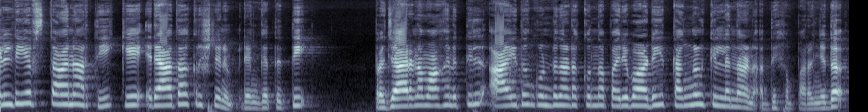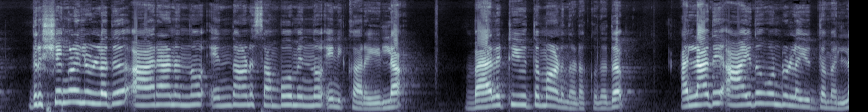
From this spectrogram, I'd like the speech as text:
എൽ ഡി എഫ് സ്ഥാനാർത്ഥി കെ രാധാകൃഷ്ണനും രംഗത്തെത്തി. പ്രചാരണ വാഹനത്തിൽ ആയുധം കൊണ്ടു നടക്കുന്ന പരിപാടി തങ്ങൾക്കില്ലെന്നാണ് അദ്ദേഹം പറഞ്ഞത്. ദൃശ്യങ്ങളിലുള്ളത് ആരാണെന്നോ എന്താണ് സംഭവമെന്നോ എനിക്കറിയില്ല. ബാലറ്റ് യുദ്ധമാണ് നടക്കുന്നത്. അല്ലാതെ ആയുധം കൊണ്ടുള്ള യുദ്ധമല്ല.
